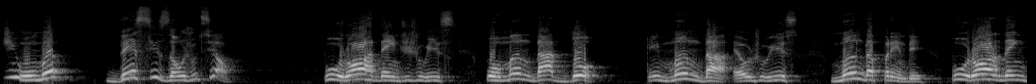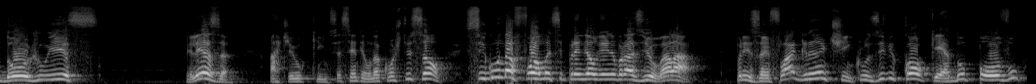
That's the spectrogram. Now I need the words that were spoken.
de uma decisão judicial. Por ordem de juiz, por mandado. Quem manda é o juiz, manda prender por ordem do juiz. Beleza? Artigo 561 da Constituição. Segunda forma de se prender alguém no Brasil, vai lá. Prisão em flagrante, inclusive qualquer do povo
